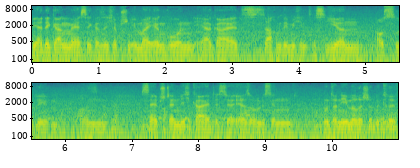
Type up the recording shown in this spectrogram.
Werdegangmäßig, also ich habe schon immer irgendwo einen Ehrgeiz, Sachen, die mich interessieren, auszuleben. Und Selbstständigkeit ist ja eher so ein bisschen unternehmerischer Begriff.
